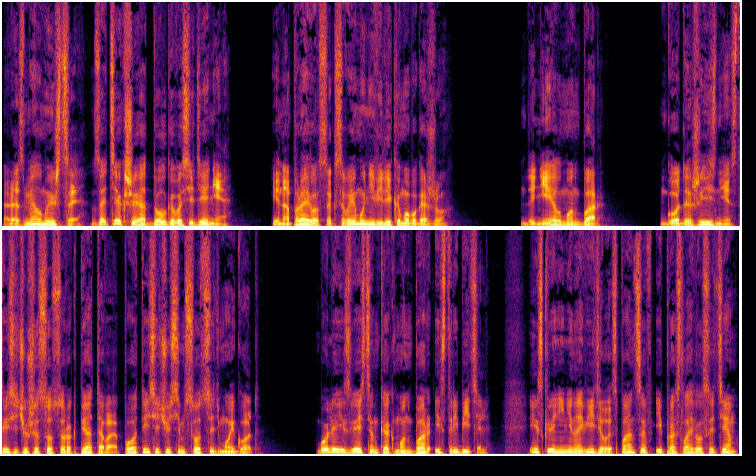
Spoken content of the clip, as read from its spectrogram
размял мышцы, затекшие от долгого сидения, и направился к своему невеликому багажу. Даниэль Монбар. Годы жизни с 1645 по 1707 год более известен как Монбар-истребитель. Искренне ненавидел испанцев и прославился тем,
